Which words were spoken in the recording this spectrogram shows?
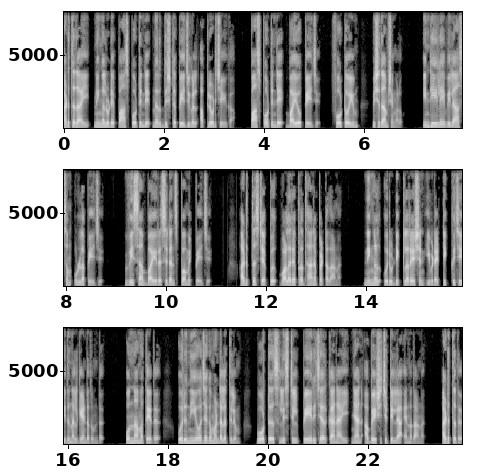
അടുത്തതായി നിങ്ങളുടെ പാസ്പോർട്ടിന്റെ നിർദ്ദിഷ്ട പേജുകൾ അപ്ലോഡ് ചെയ്യുക. പാസ്പോർട്ടിന്റെ ബയോ പേജ് ഫോട്ടോയും വിശദാംശങ്ങളും. ഇന്ത്യയിലെ വിലാസം ഉള്ള page visa by residence permit page. അടുത്ത സ്റ്റെപ്പ് വളരെ പ്രധാനപ്പെട്ടതാണ്. നിങ്ങൾ ഒരു ഡിക്ലറേഷൻ ഇവിടെ ടിക്ക് ചെയ്ത് നൽകേണ്ടതുണ്ട്. ഒന്നാമത്തേത് ഒരു നിയോജക മണ്ഡലത്തിലും വോട്ടേഴ്സ് ലിസ്റ്റിൽ പേര് ചേർക്കാനായി ഞാൻ അപേക്ഷിച്ചിട്ടില്ല എന്നതാണ്. അടുത്തത്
